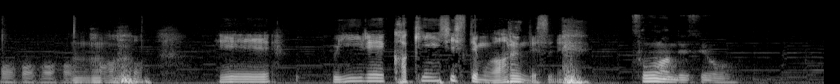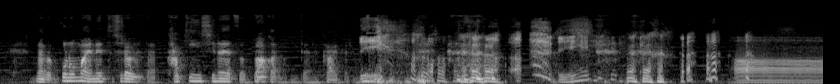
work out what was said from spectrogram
はあはあはあはあうん ーへえ、ウィーレ課金システムがあるんですね。そうなんですよ。なんかこの前ネット調べてたら課金しないやつはバカだみたいなの書いてありえます。え あー、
